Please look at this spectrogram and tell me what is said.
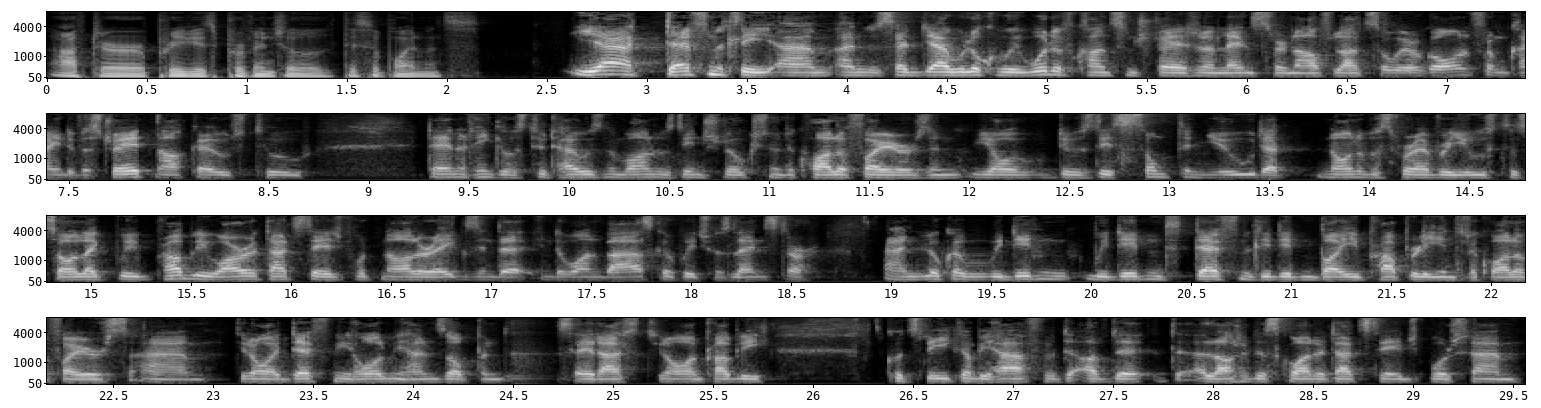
after previous provincial disappointments. Yeah, definitely. Um, and said, yeah, well, look, we would have concentrated on Leinster an awful lot. So we were going from kind of a straight knockout to then I think it was 2001 was the introduction of the qualifiers, and you know there was this something new that none of us were ever used to. So like we probably were at that stage putting all our eggs in the in the one basket, which was Leinster. And look, we didn't we didn't definitely didn't buy properly into the qualifiers. Um, you know, I definitely hold my hands up and say that. You know, I probably could speak on behalf of the, of the, a lot of the squad at that stage, but um,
